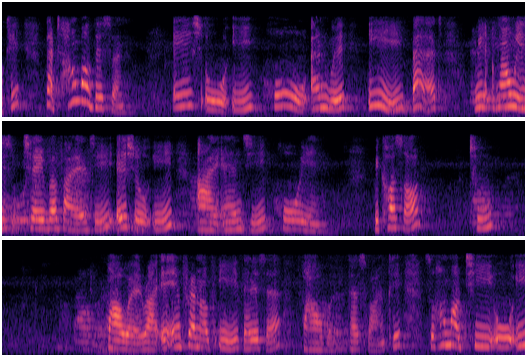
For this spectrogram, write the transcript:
okay but how about this one H O E whole and with E but we when we change verb ing H O E I N G whole in because of two vowel right in in front of E there is a vowel that's why okay so how about T O E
